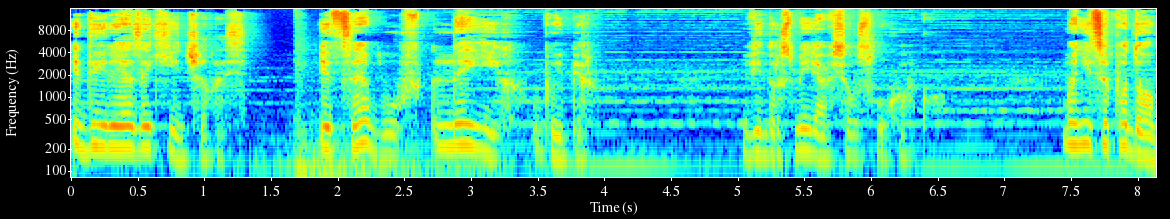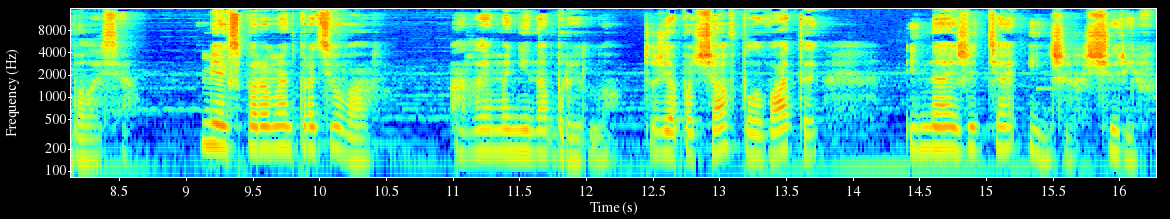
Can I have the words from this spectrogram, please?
Ідилія закінчилась, і це був не їх вибір. Він розсміявся у слухавку. Мені це подобалося. Мій експеримент працював, але мені набридло, тож я почав впливати і на життя інших щурів.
